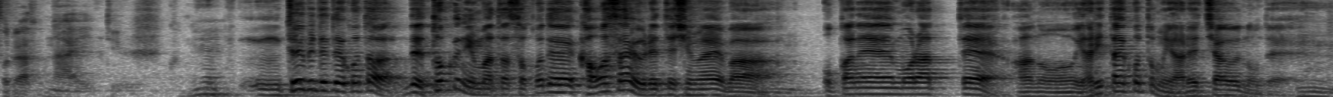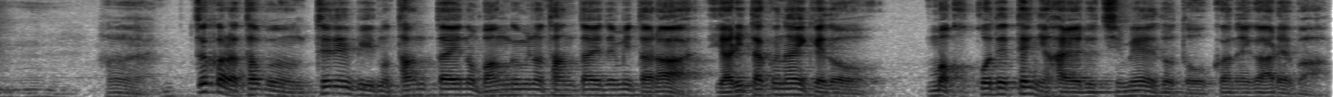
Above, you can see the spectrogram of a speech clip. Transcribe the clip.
それはないっていうかね。うんテレビ出てることはで特にまたそこで顔さえ売れてしまえば、お金もらってあのやりたいこともやれちゃうので、はい、だから多分テレビの単体の番組の単体で見たらやりたくないけど、まあ、ここで手に入る知名度とお金があれば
